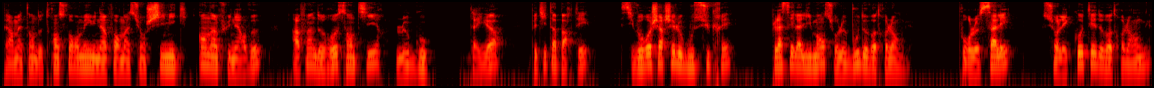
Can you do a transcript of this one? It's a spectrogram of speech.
permettant de transformer une information chimique en un flux nerveux afin de ressentir le goût. D'ailleurs, petit aparté, si vous recherchez le goût sucré, placez l'aliment sur le bout de votre langue. Pour le salé, sur les côtés de votre langue.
